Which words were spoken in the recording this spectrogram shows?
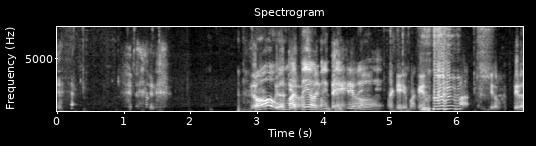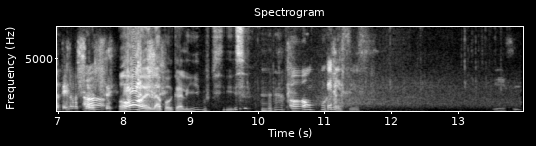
Oh, un Mateo 33. Para que, para que. Ah, yo respiro tierra. Oh. Oh, el apocalipsis. Oh, un Génesis. Isis.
